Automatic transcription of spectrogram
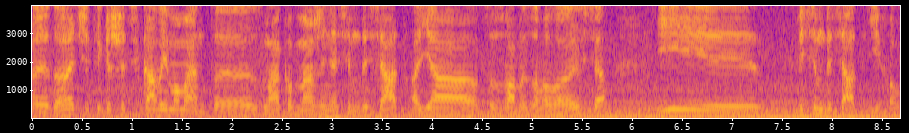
Е, До речі, тільки що цікавий момент. Е, Знак обмеження 70, а я це з вами заговорився. І 80 їхав.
